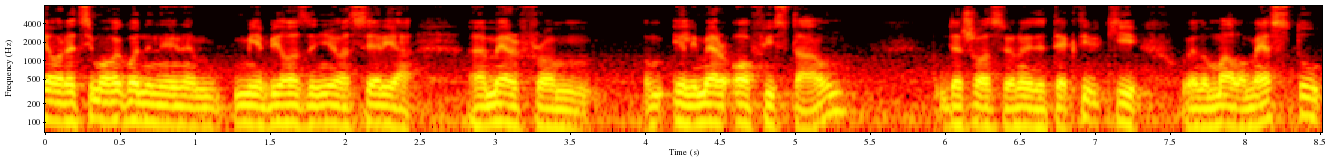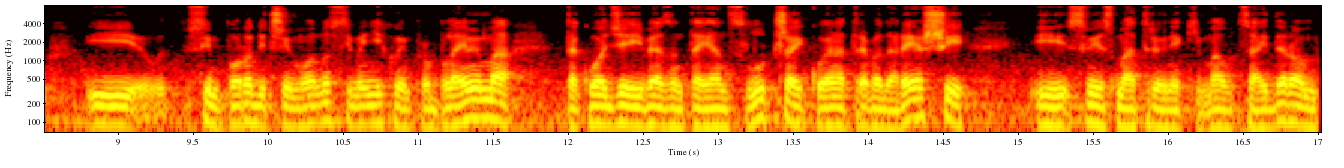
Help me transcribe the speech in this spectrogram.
evo, recimo, ove godine mi je bila zanimljiva serija uh, Mare from, ili Mare of East Town, dešava se u jednoj detektivki u jednom malom mestu i svim porodičnim odnosima i njihovim problemima, takođe i vezan taj jedan slučaj koji ona treba da reši i svi je smatraju nekim outsiderom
